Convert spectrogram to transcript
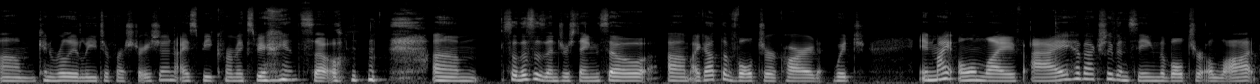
um, can really lead to frustration. I speak from experience so um, so this is interesting. So um, i got the vulture card which in my own life i have actually been seeing the vulture a lot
